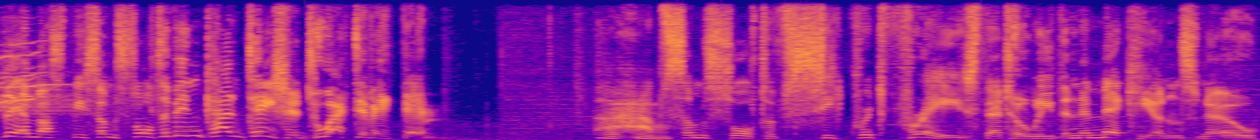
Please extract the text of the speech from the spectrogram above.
There must be some sort of incantation to activate them. Perhaps some sort of secret phrase that only the Namekians know.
